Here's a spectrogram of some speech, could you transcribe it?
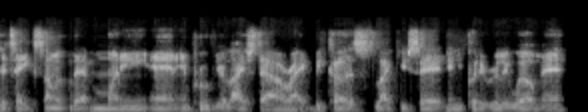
to take some of that money and improve your lifestyle, right? Because, like you said, and you put it really well, man,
